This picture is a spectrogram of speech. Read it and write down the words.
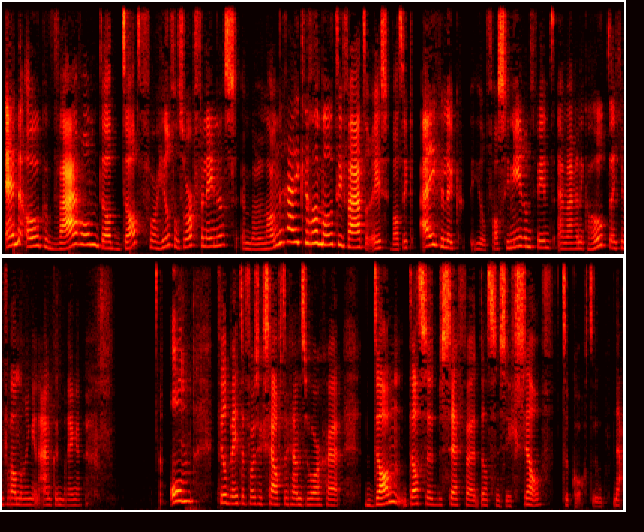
En ook waarom dat dat voor heel veel zorgverleners een belangrijkere motivator is. Wat ik eigenlijk heel fascinerend vind en waarin ik hoop dat je veranderingen aan kunt brengen. Om veel beter voor zichzelf te gaan zorgen dan dat ze het beseffen dat ze zichzelf tekort doen. Nou,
